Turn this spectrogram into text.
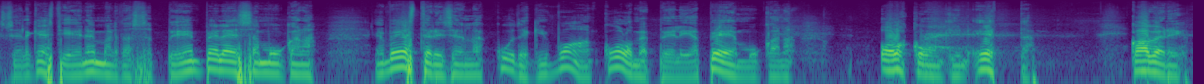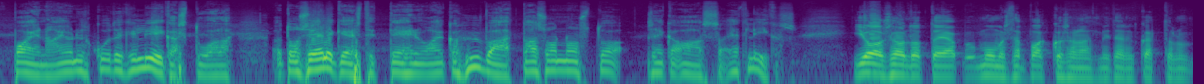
selkeästi enemmän tässä P-peleissä mukana, ja Westerisellä kuitenkin vaan kolme peliä P mukana, olkoonkin, että kaveri painaa jo nyt kuitenkin liikas tuolla, että on selkeästi tehnyt aika hyvää tasonnostoa sekä Aassa että liikassa. Joo, se on totta, ja mun mielestä pakko sanoa, että mitä nyt katsonut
